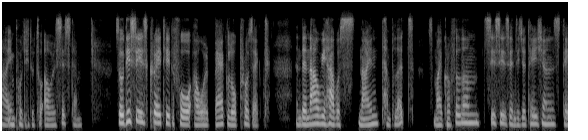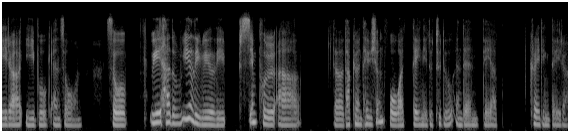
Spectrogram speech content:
uh, import it to our system. So this is created for our backlog project. And then now we have a nine templates, microfilm, thesis and digitations, data, ebook, and so on. So we had a really, really simple uh, the documentation for what they needed to do, and then they are creating data.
